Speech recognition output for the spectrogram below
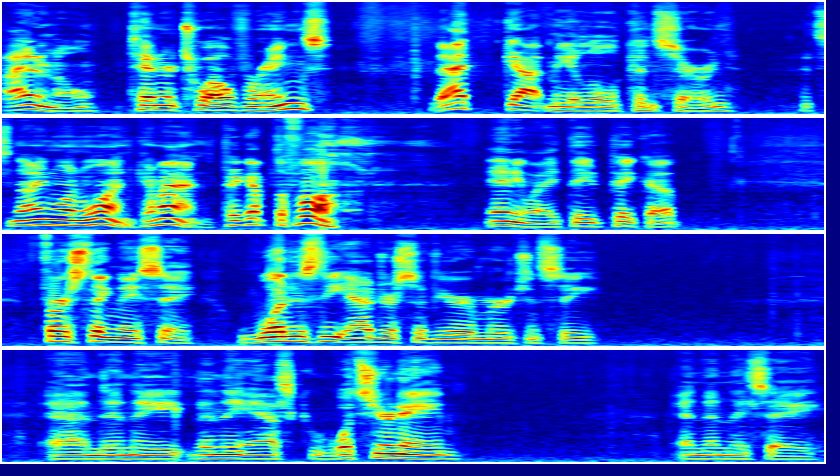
I don't know 10 or 12 rings. That got me a little concerned. It's 911. Come on, pick up the phone. anyway, they'd pick up. First thing they say, "What is the address of your emergency?" And then they then they ask, "What's your name?" And then they say,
